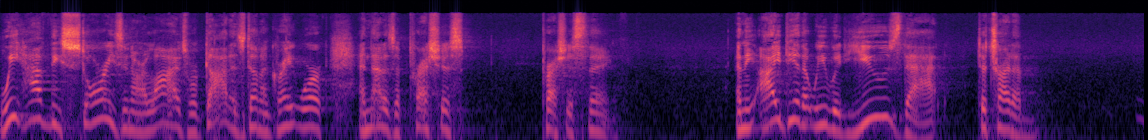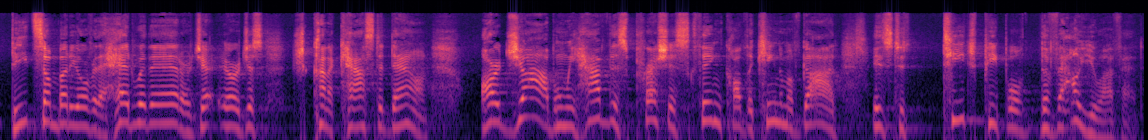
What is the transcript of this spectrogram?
we have these stories in our lives where God has done a great work, and that is a precious, precious thing. And the idea that we would use that to try to beat somebody over the head with it or, or just kind of cast it down. Our job when we have this precious thing called the kingdom of God is to teach people the value of it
